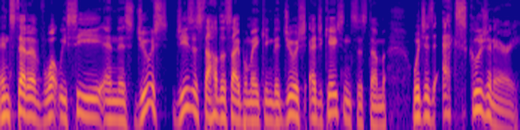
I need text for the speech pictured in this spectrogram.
instead of what we see in this Jewish Jesus style disciple making, the Jewish education system, which is exclusionary.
